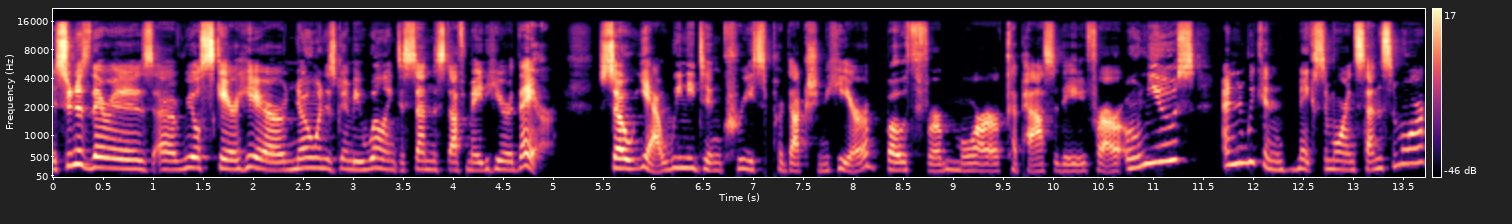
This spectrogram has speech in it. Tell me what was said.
as soon as there is a real scare here, no one is going to be willing to send the stuff made here there. So, yeah, we need to increase production here, both for more capacity for our own use, and we can make some more and send some more.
